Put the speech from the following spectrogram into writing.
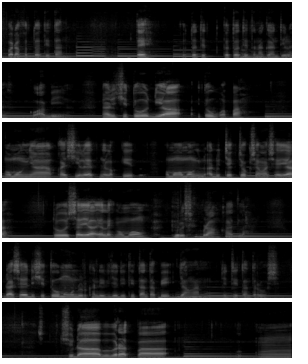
kepada ketua titan. Teh ketua tit, ketua titannya gantilah ku abi. Nah di situ dia itu apa ngomongnya kayak silet nyelekit. Ngomong-ngomong adu cekcok sama saya. Terus saya eleh ngomong terus berangkat lah udah saya di situ mengundurkan diri jadi titan tapi jangan jadi titan terus sudah beberapa mm,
